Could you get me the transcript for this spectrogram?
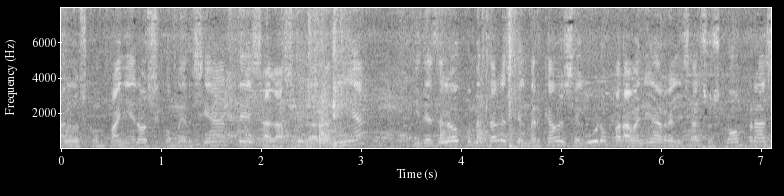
a los compañeros comerciantes, a la ciudadanía, y desde luego comentarles que el mercado es seguro para venir a realizar sus compras.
